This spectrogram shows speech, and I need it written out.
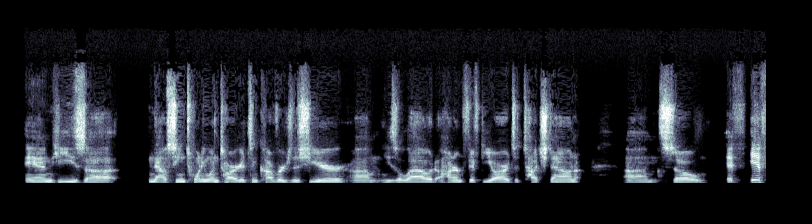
and he's uh, now seen 21 targets in coverage this year. Um, he's allowed 150 yards, a touchdown. Um, so if if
